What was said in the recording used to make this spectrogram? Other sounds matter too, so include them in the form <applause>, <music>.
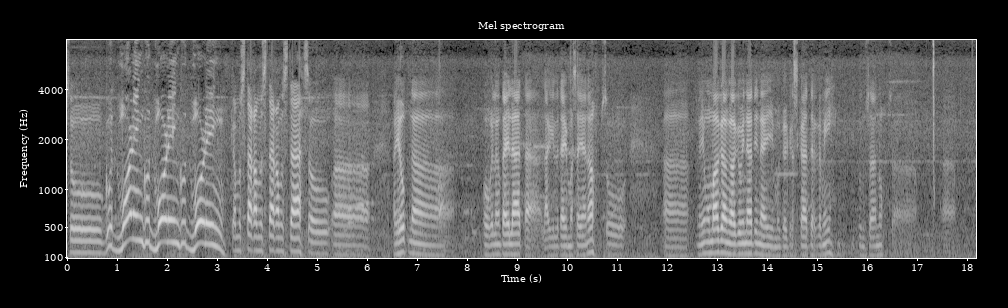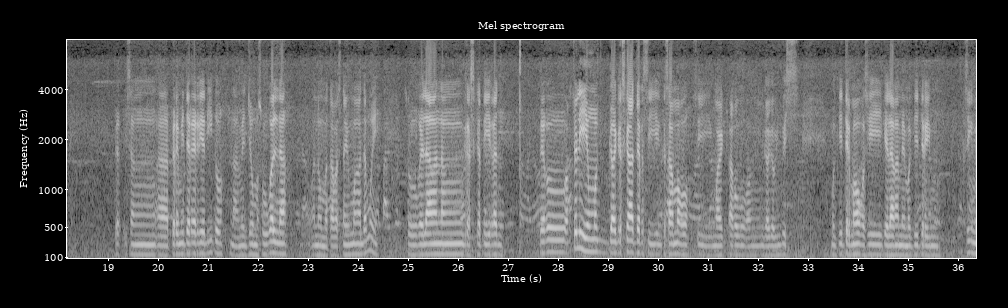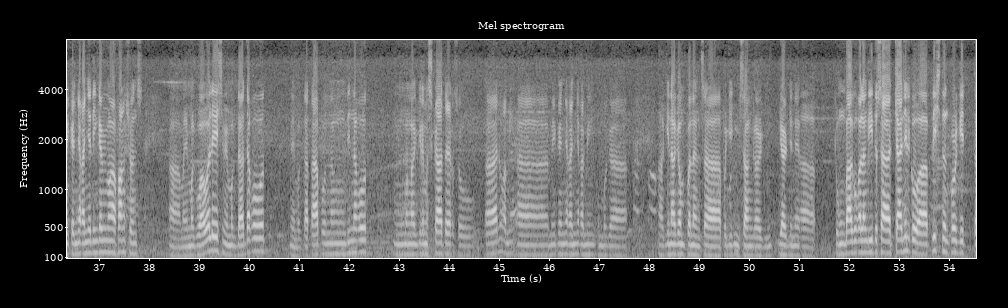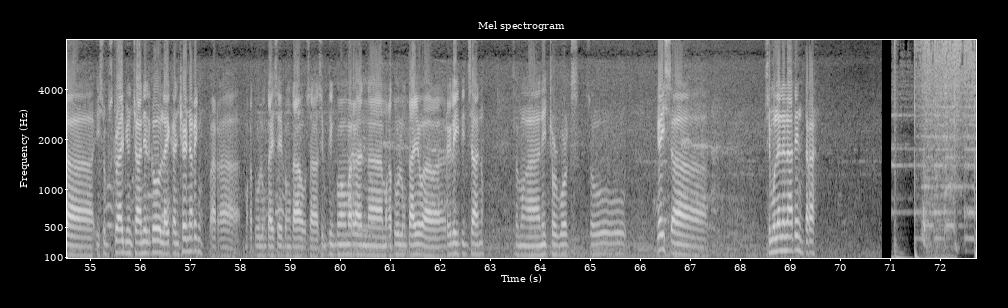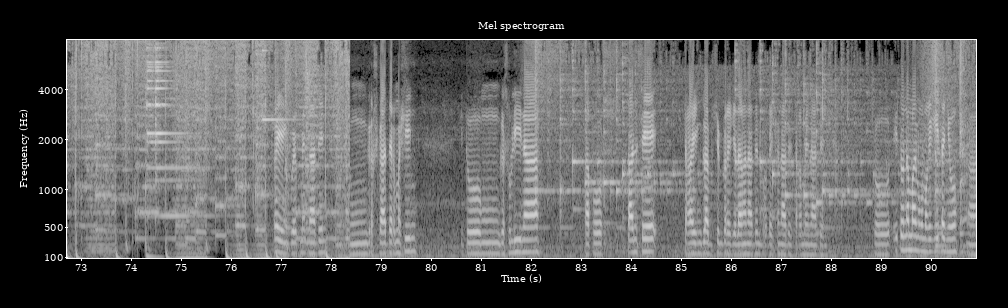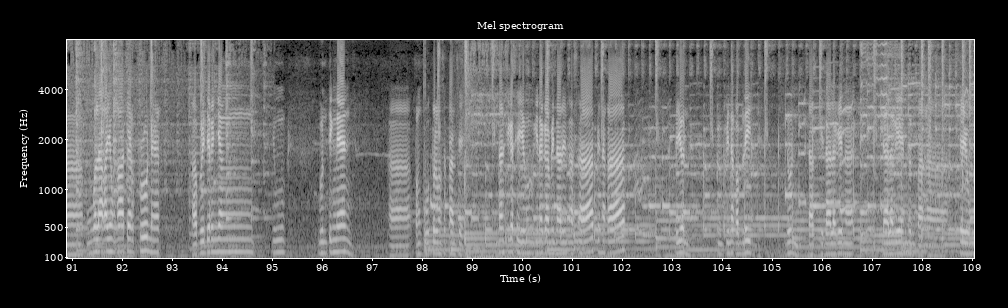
So, good morning, good morning, good morning. Kamusta, kamusta, kamusta? So, uh, I hope na okay lang tayo lahat. ah, lagi lang tayo masaya, no? So, uh, ngayong umaga ang gagawin natin ay mag-grass cutter kami dito sa ano, sa per- isang ah, perimeter area dito na medyo masukal na. Ano, matawas na yung mga damo eh. So, kailangan ng grass cutteran. Pero actually yung mag-grass cutter si yung kasama ko, si Mark, ako ang gagawin ko is magtitrim ako kasi kailangan may magtitrim. Kasi may kanya-kanya din kami mga functions. Ah, may magwawalis, may magdadakot, may magtatapon ng dinakot, yung mga grass cutter. So ah, ano kami, ah, may kanya-kanya kaming kumbaga ah, ginagampanan sa pagiging isang gar- gardener. Ah, kung bago ka lang dito sa channel ko, ah, please don't forget ah, i-subscribe yung channel ko, like and share na rin para makatulong tayo sa ibang tao sa simpleng pamamaraan na makatulong tayo ah, related sa ano sa mga nature works. So guys, ah, simulan na natin. Tara. Okay, yung equipment natin, yung grass cutter machine, itong gasolina, tapos tanse, tsaka yung gloves, siyempre kailangan natin, protection natin sa kamay natin. So, ito naman kung makikita nyo, ah, kung wala kayong cutter pruner, ah, pwede rin yung, yung gunting na yan, ah, pangputol lang sa tanse. Yung tanse kasi yung ginagamit natin as a pinaka, ayun, yung pinaka blade tapos ilalagay na, ilalagay yan doon para siya yung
